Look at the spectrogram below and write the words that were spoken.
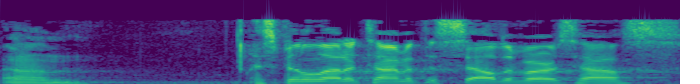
Um, I spent a lot of time at the Saldivar's house.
